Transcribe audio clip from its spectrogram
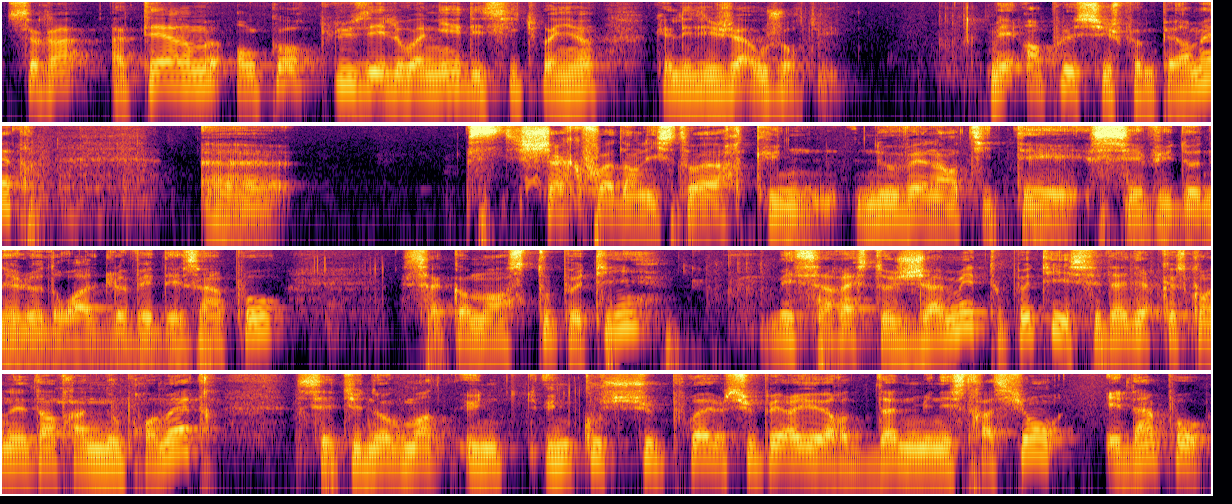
sera à terme encore plus éloignée des citoyens qu'elle est déjà aujourd'hui. Mais en plus, si je peux me permettre, chaque fois dans l'histoire qu'une nouvelle entité s'est vue donner le droit de lever des impôts, ça commence tout petit, mais ça reste jamais tout petit. C'est-à-dire que ce qu'on est en train de nous promettre, c'est une, une, une, couche supérieure d'administration et d'impôts.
